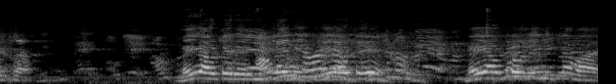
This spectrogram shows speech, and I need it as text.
ऐसा। नहीं आउट है रे निकला ही नहीं नहीं आउट है। नहीं आउट है वो नहीं निकला भाई।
